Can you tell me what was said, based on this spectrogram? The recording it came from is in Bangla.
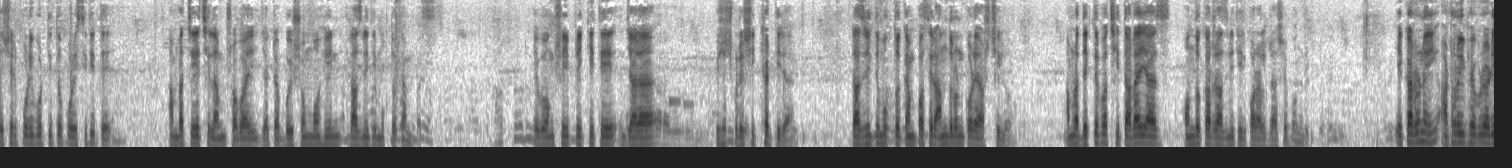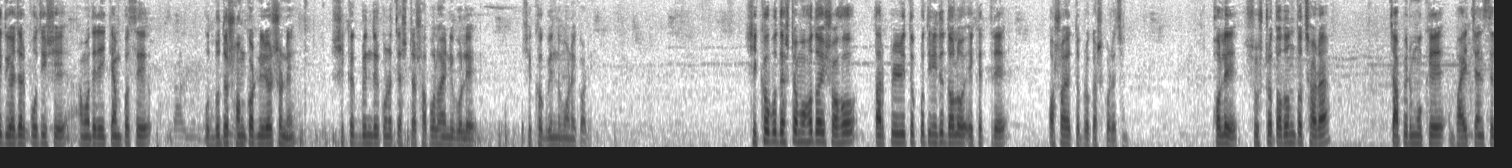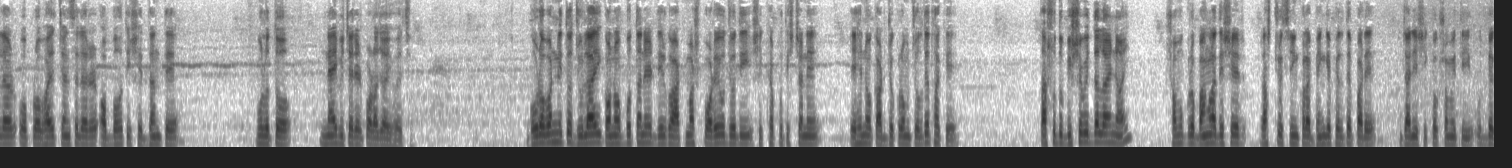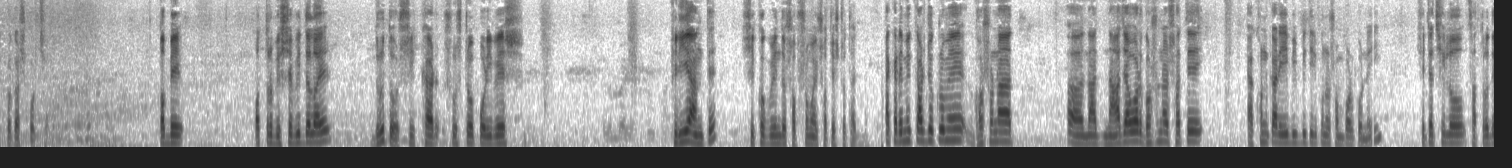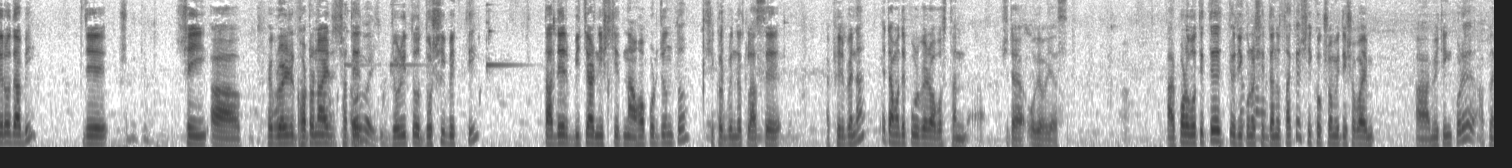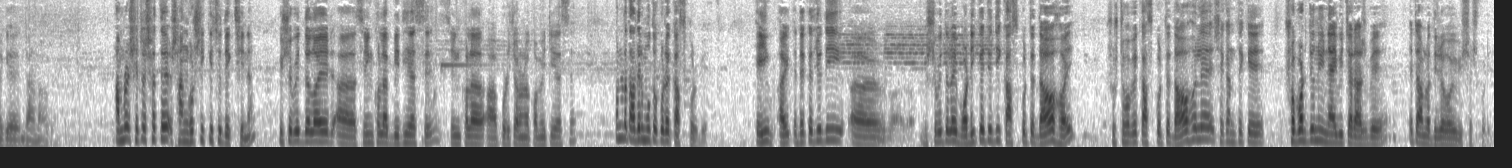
দেশের পরিবর্তিত পরিস্থিতিতে আমরা চেয়েছিলাম সবাই যে একটা বৈষম্যহীন রাজনীতি মুক্ত ক্যাম্পাস। এবং সেই প্রেক্ষিতে যারা, বিশেষ করে শিক্ষার্থীরা রাজনীতি মুক্ত ক্যাম্পাসের আন্দোলন করে আসছিল, আমরা দেখতে পাচ্ছি তারাই আজ অন্ধকার রাজনীতির করাল গ্রাসে বন্দী। এ কারণেই আঠারোই ফেব্রুয়ারি দুই হাজার পঁচিশে আমাদের এই ক্যাম্পাসে উদ্বুদ্ধ সংকট নিরসনে শিক্ষকবৃন্দের কোনো চেষ্টা সফল হয়নি বলে শিক্ষকবৃন্দ মনে করে। শিক্ষা উপদেষ্টা মহোদয় সহ তার প্রেরিত প্রতিনিধি দলও এক্ষেত্রে অসহায়ত্ব প্রকাশ করেছেন। ফলে সুষ্ঠু তদন্ত ছাড়া চাপের মুখে ভাইস চ্যান্সেলর ও প্রো ভাইস চ্যান্সেলরের অব্যাহতি সিদ্ধান্তে মূলত ন্যায় বিচারের পরাজয় হয়েছে। গৌরবান্বিত জুলাই গণ অভ্যুত্থানের দীর্ঘ আট মাস পরেও যদি শিক্ষা প্রতিষ্ঠানে এহেন কার্যক্রম চলতে থাকে, তা শুধু বিশ্ববিদ্যালয় নয় সমগ্র বাংলাদেশের রাষ্ট্রীয় শৃঙ্খলা ভেঙে ফেলতে পারে জানিয়ে শিক্ষক সমিতি উদ্বেগ প্রকাশ করছে। তবে অত্র বিশ্ববিদ্যালয়ের দ্রুত শিক্ষার সুষ্ঠু পরিবেশ ফিরিয়ে আনতে শিক্ষকবৃন্দ সবসময় সচেষ্ট থাকবে। একাডেমিক কার্যক্রমে ঘোষণা না- যাওয়ার ঘোষণার সাথে এখনকার এই বিবৃতির কোনো সম্পর্ক নেই। সেটা ছিল ছাত্রদেরও দাবি যে সেই ফেব্রুয়ারির ঘটনার সাথে জড়িত দোষী ব্যক্তি, তাদের বিচার নিশ্চিত না হওয়া পর্যন্ত শিক্ষকবৃন্দ ক্লাসে ফিরবে না। এটা আমাদের পূর্বের অবস্থান, সেটা ওইভাবেই আছে। আর পরবর্তীতে যদি কোনো সিদ্ধান্ত থাকে, শিক্ষক সমিতি সবাই মিটিং করে আপনাকে জানানো হবে। আমরা সেটার সাথে সাংঘর্ষিক কিছু দেখছি না। বিশ্ববিদ্যালয়ের শৃঙ্খলা বিধি আছে, শৃঙ্খলা পরিচালনা কমিটি আছে। ওনারা তাদের মতো করে কাজ করবে। এই এদেরকে যদি বিশ্ববিদ্যালয় বডিকে যদি কাজ করতে দেওয়া হয়, সুষ্ঠুভাবে কাজ করতে দেওয়া হলে সেখান থেকে সবার জন্যই ন্যায় বিচার আসবে, এটা আমরা দৃঢ়ভাবে বিশ্বাস করি।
